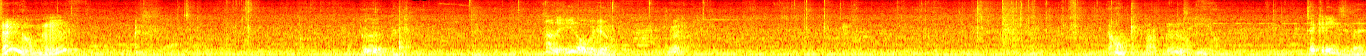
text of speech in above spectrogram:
damn, man. Good. Trying to eat over here. Yeah. Oh, Oh, damn. Take it easy, man.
